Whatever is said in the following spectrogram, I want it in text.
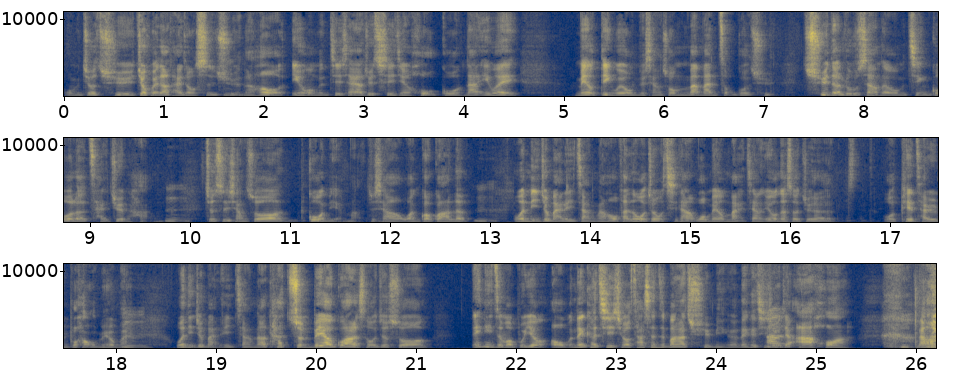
我们就去，就回到台中市区。嗯、然后，因为我们接下来要去吃一间火锅，那因为没有定位，我们就想说，我们慢慢走过去。去的路上呢，我们经过了彩券行，嗯，就是想说过年嘛，就想要玩刮刮乐，嗯，温妮就买了一张，然后反正我就其他我没有买这样，因为我那时候觉得我偏财运不好，我没有买，温妮、嗯、就买了一张，然后他准备要刮的时候，我就说，哎、欸，你怎么不用？哦，我们那颗气球，他甚至帮他取名了，那颗气球叫阿花，啊、然后，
